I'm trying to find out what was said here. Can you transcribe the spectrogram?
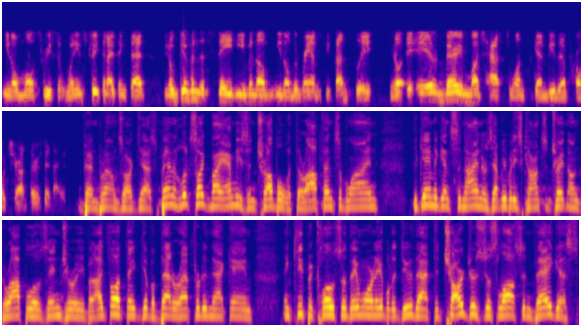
you know most recent winning streak. And I think that you know given the state even of you know the Rams defensively, you know it, it very much has to once again be the approach here on Thursday night. Ben Brown's our guest. Ben, it looks like Miami's in trouble with their offensive line the game against the Niners, everybody's concentrating on Garoppolo's injury, but I thought they'd give a better effort in that game and keep it closer. They weren't able to do that. The Chargers just lost in Vegas.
